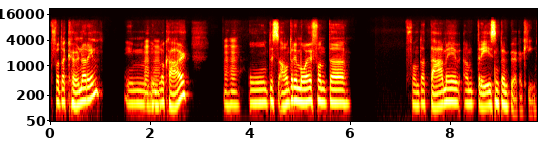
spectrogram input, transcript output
von der Kölnerin im, Mhm. im Lokal Mhm. und das andere Mal von der, von der Dame am Tresen beim Burger King.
